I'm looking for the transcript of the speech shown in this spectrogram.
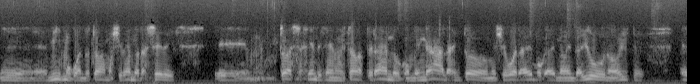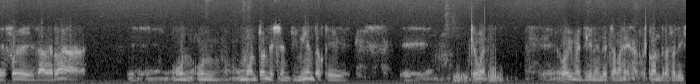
eh, mismo cuando estábamos llegando a la sede eh, toda esa gente que nos estaba esperando con bengalas y todo me llevó a la época del 91, ¿viste? Eh, fue la verdad un, un, montón de sentimientos que, eh, que bueno, eh, hoy me tienen de esta manera, recontra feliz.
